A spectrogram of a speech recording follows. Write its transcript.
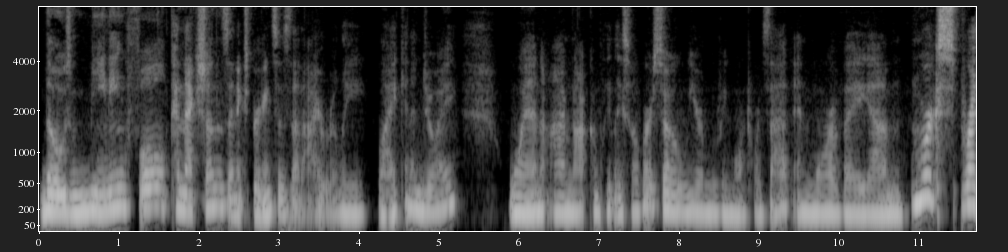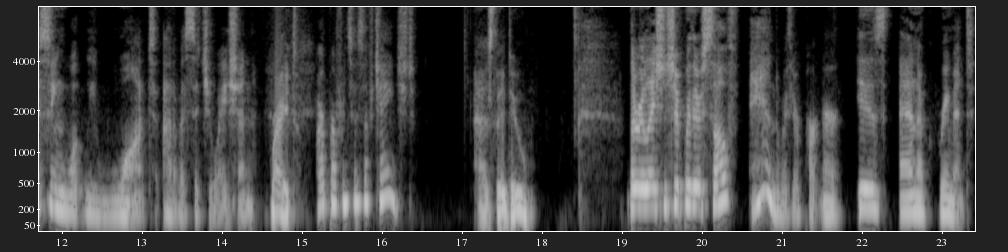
those meaningful connections and experiences that I really like and enjoy when I'm not completely sober. So we are moving more towards that and more of a um, more expressing what we want out of a situation. Right. Our preferences have changed. As they do. The relationship with yourself and with your partner is an agreement.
